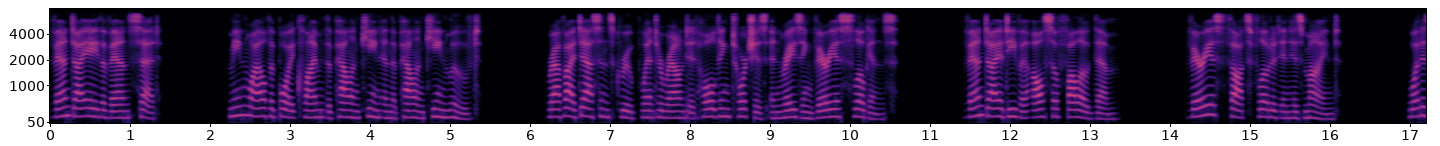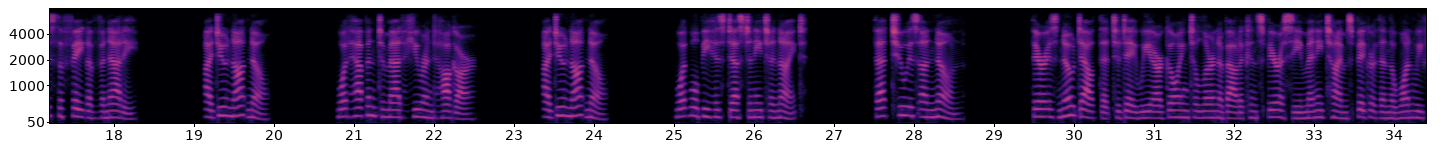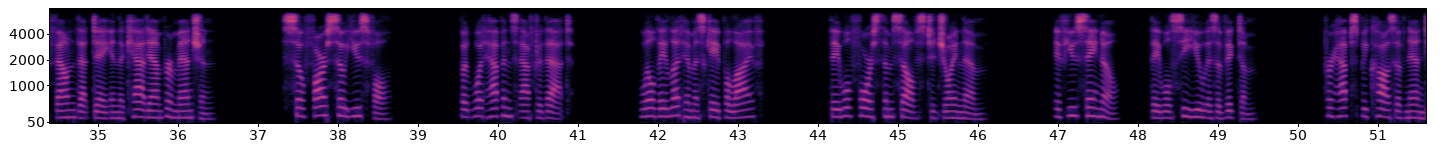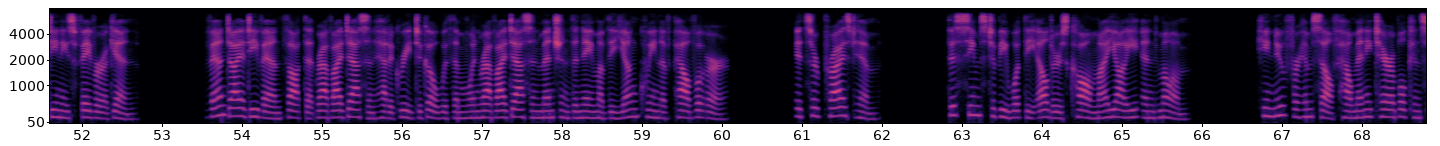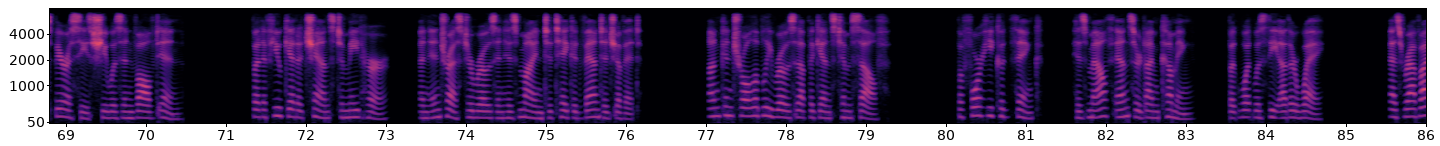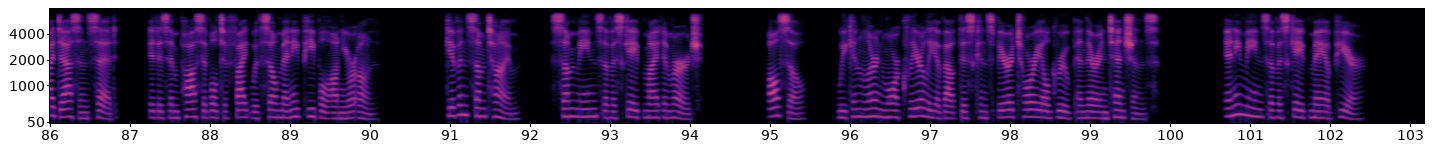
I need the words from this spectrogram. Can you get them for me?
Vandiyathevan said. Meanwhile the boy climbed the palanquin and the palanquin moved. Ravidasan's group went around it holding torches and raising various slogans. Vandiyadeva also followed them. Various thoughts floated in his mind. What is the fate of Venati? I do not know. What happened to Madhurandhagar? I do not know. What will be his destiny tonight? That too is unknown. There is no doubt that today we are going to learn about a conspiracy many times bigger than the one we found that day in the Kadampur mansion. So far so useful. But what happens after that? Will they let him escape alive? They will force themselves to join them. If you say no, they will see you as a victim. Perhaps because of Nandini's favour again. Vandiyadevan thought that Ravidasan had agreed to go with them when Ravidasan mentioned the name of the young queen of Palvur. It surprised him. This seems to be what the elders call Mayai and Moam. He knew for himself how many terrible conspiracies she was involved in. But if you get a chance to meet her, an interest arose in his mind to take advantage of it. Uncontrollably rose up against himself. Before he could think, his mouth answered I'm coming, but what was the other way? As Ravidasan said, it is impossible to fight with so many people on your own. Given some time, some means of escape might emerge. Also, we can learn more clearly about this conspiratorial group and their intentions. Any means of escape may appear.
